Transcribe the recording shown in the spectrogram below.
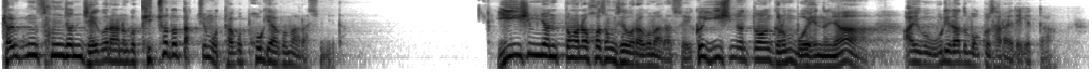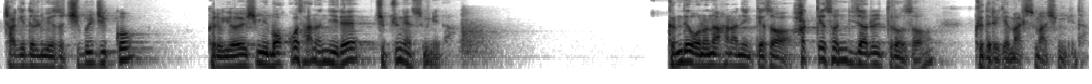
결국 성전 재건하는 거 기초도 닦지 못하고 포기하고 말았습니다. 20년 동안을 허송세월하고 말았어요. 그 20년 동안 그럼 뭐 했느냐? 아이고, 우리라도 먹고 살아야 되겠다. 자기들을 위해서 집을 짓고, 그리고 열심히 먹고 사는 일에 집중했습니다. 그런데 어느 날 하나님께서 학계 선지자를 들어서 그들에게 말씀하십니다.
